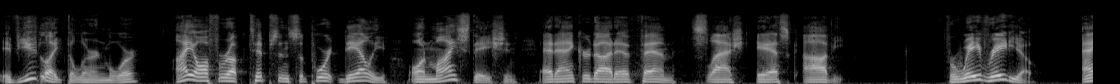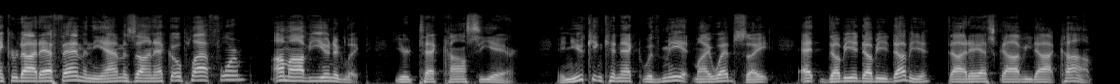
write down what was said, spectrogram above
If you'd like to learn more, I offer up tips and support daily on my station at anchor.fm slash askavi. For Wave Radio, Anchor.fm and the Amazon Echo platform, I'm Avi Uniglicht, your tech concierge. And you can connect with me at my website at www.askavi.com.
